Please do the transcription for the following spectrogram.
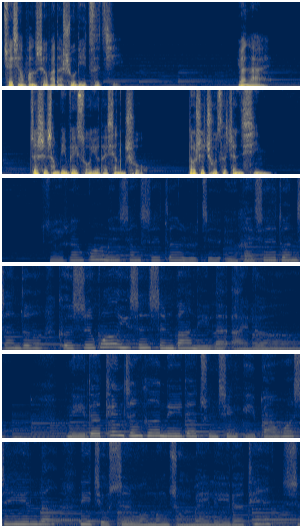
却想方设法的树立自己。原来，这世上并非所有的相处，都是出自真心。日子还是短暂的，可是我已深深把你来爱了。你的天真和你的纯情已把我吸引了，你就是我梦中美丽的天使。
